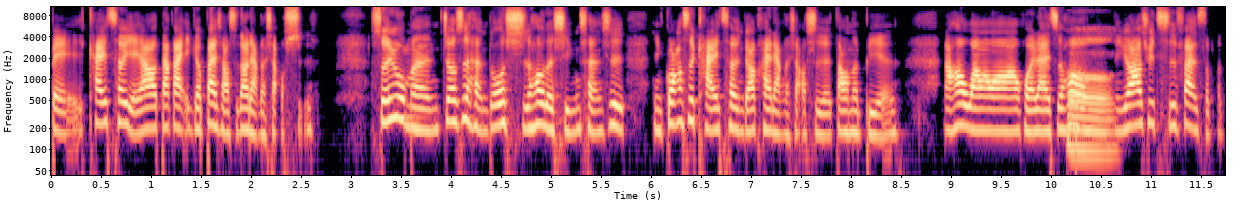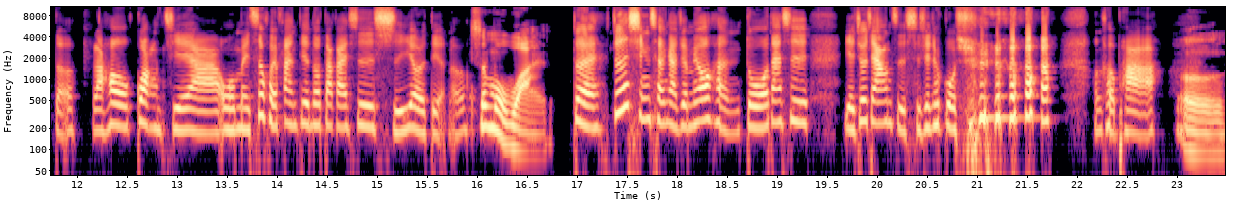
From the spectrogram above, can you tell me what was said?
北开车也要大概一个半小时到两个小时。所以我们就是很多时候的行程是，你光是开车，你就要开两个小时到那边，然后玩玩玩玩回来之后，你又要去吃饭什么的，然后逛街啊。我每次回饭店都大概是十一二点了，这么晚？对，就是行程感觉没有很多，但是也就这样子，时间就过去了，很可怕啊。嗯，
